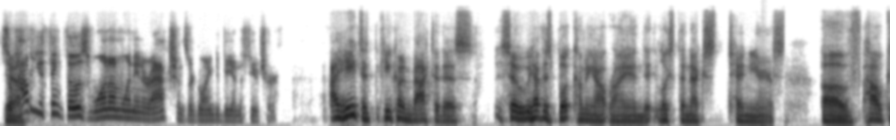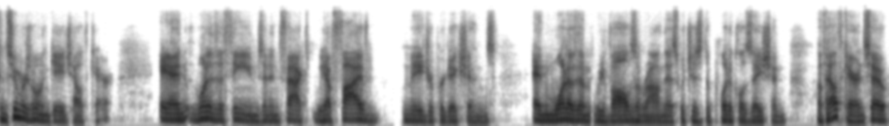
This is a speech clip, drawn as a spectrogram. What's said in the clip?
So, yeah. how do you think those one on one interactions are going to be in the future? I hate to keep coming back to this. So, we have this book coming out, Ryan, that looks at the next 10 years of how consumers will engage healthcare. And one of the themes, and in fact, we have five major predictions and one of them revolves around this, which is the politicalization of healthcare. And so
